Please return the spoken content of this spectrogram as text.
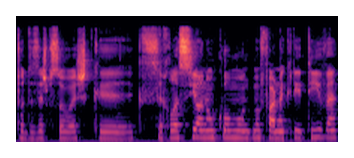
todas as pessoas que, que, se relacionam com o mundo de uma forma criativa,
